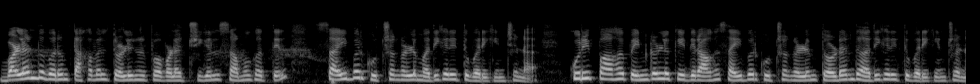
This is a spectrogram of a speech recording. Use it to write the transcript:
வளர்ந்து வரும் தகவல் தொழில்நுட்ப வளர்ச்சியில் சமூகத்தில் சைபர் குற்றங்களும் அதிகரித்து வருகின்றன. குறிப்பாக பெண்களுக்கு எதிராக சைபர் குற்றங்களும் தொடர்ந்து அதிகரித்து வருகின்றன.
